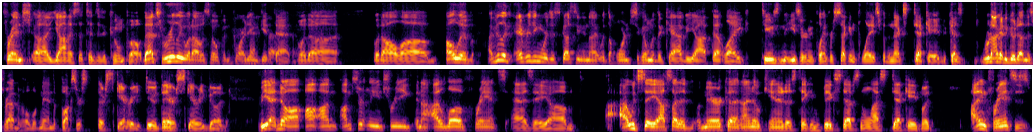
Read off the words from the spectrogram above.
French uh, Giannis Antetokounmpo. That's really what I was hoping for. I didn't get that, but uh, but I'll uh, I'll live. I feel like everything we're discussing tonight with the Hornets to come with the caveat that like teams in the East are going to be playing for second place for the next decade because we're not going to go down this rabbit hole. But man, the Bucks are they're scary, dude. They are scary good. But yeah, no, I, am I'm, I'm certainly intrigued, and I, I, love France as a um, I would say outside of America, and I know Canada has taken big steps in the last decade, but I think France is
